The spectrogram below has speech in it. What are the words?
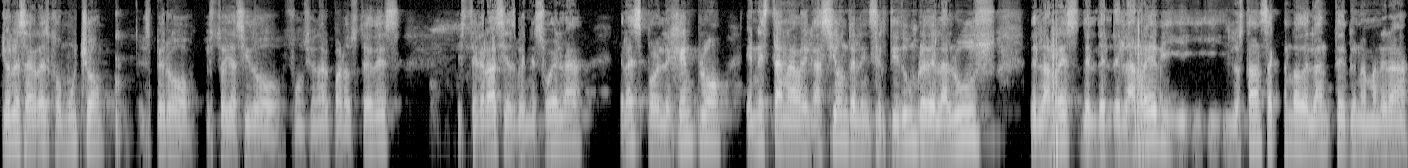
Yo les agradezco mucho, espero esto haya sido funcional para ustedes. Este, gracias Venezuela, gracias por el ejemplo en esta navegación de la incertidumbre de la luz, de la red, de, la red y, lo están sacando adelante de una manera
